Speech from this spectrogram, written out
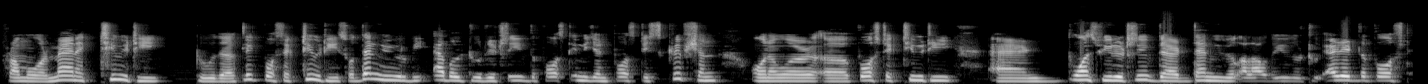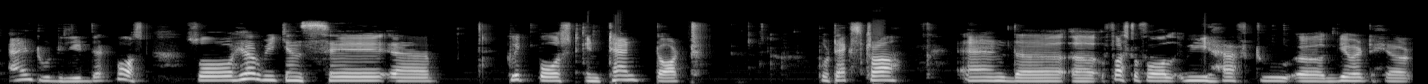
from our main activity to the click post activity. So then we will be able to retrieve the post image and post description on our uh, post activity. And once we retrieve that then we will allow the user to edit the post and to delete that post. So here we can say uh, click post intent dot put extra and uh, uh, first of all we have to uh, give it here.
